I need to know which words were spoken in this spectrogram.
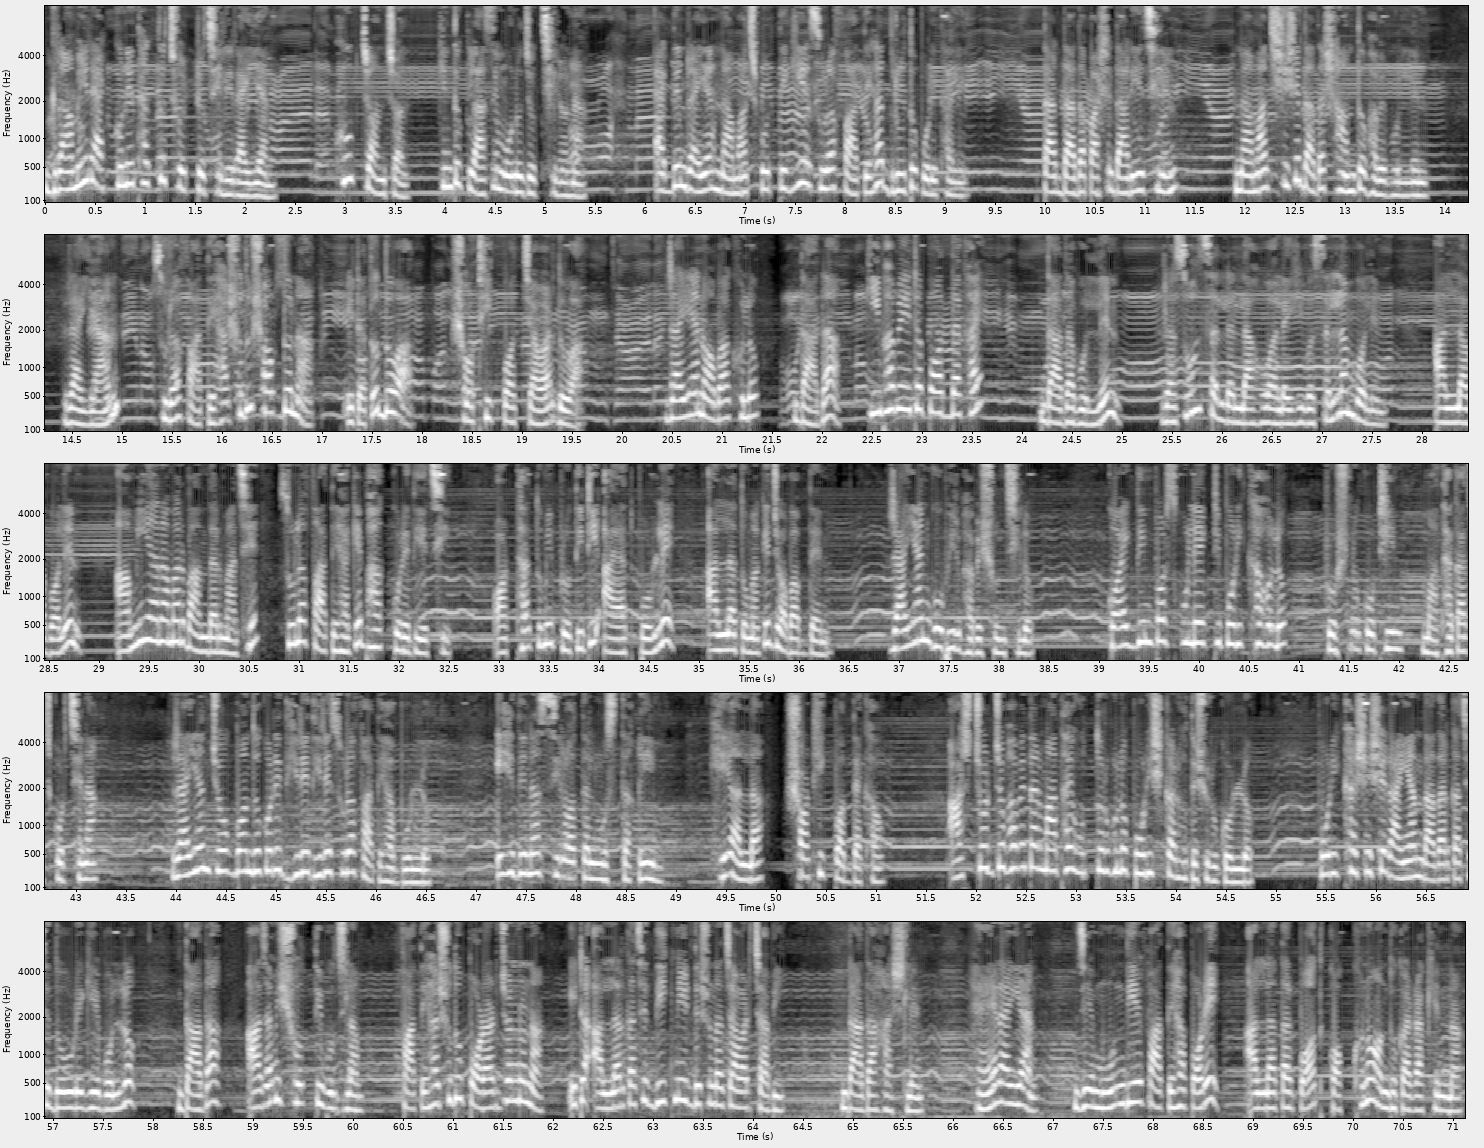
গ্রামের এক কোণে থাকতো ছোট্ট ছেলে রাইয়ান। খুব চঞ্চল, কিন্তু ক্লাসে মনোযোগ ছিল না। একদিন রাইয়ান নামাজ পড়তে গিয়ে সুরা ফাতেহা দ্রুত পড়ে ফেলে। তার দাদা পাশে দাঁড়িয়েছিলেন। নামাজ শেষে দাদা শান্তভাবে বললেন, রাইয়ান, সুরা ফাতেহা শুধু শব্দ না, এটা তো দোয়া, সঠিক পথ চাওয়ার দোয়া। রাইয়ান অবাক হলো, দাদা, কীভাবে এটা পথ দেখায়? দাদা বললেন, রাসূল সাল্লাল্লাহু আলাইহি ওয়াসাল্লাম বলেন, আল্লাহ বলেন আমি আর আমার বান্দার মাঝে সুলা ফাতেহাকে ভাগ করে দিয়েছি। অর্থাৎ তুমি প্রতিটি আয়াত পড়লে আল্লাহ তোমাকে জবাব দেন। রাইয়ান গভীরভাবে শুনছিল। কয়েকদিন পর স্কুলে একটি পরীক্ষা হলো। প্রশ্ন কঠিন, মাথা কাজ করছে না। রাইয়ান চোখ বন্ধ করে ধীরে ধীরে সুরা ফাতেহা বলল, এহদিনা সিরতাল মুস্তাকিম। হে আল্লাহ, সঠিক পথ দেখাও। আশ্চর্যভাবে তার মাথায় উত্তরগুলো পরিষ্কার হতে শুরু করল। পরীক্ষা শেষে রায়ান দাদার কাছে দৌড়ে গিয়ে বলল দাদা, আজ আমি সত্যি বুঝলাম। ফাতেহা শুধু পড়ার জন্য না, এটা আল্লাহর কাছে দিক নির্দেশনা চাওয়ার চাবি। দাদা হাসলেন হ্যাঁ রাইয়ান যে মন দিয়ে ফাতেহা পড়ে, আল্লাহ তার পথ কখনো অন্ধকার রাখেন না।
